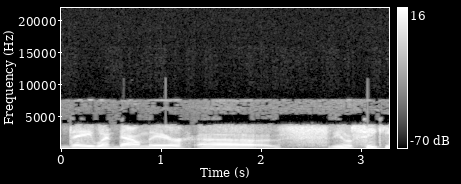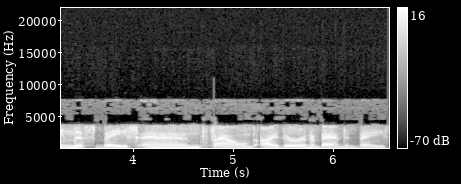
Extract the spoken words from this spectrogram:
they went down there, uh, you know, seeking this base and found either an abandoned base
